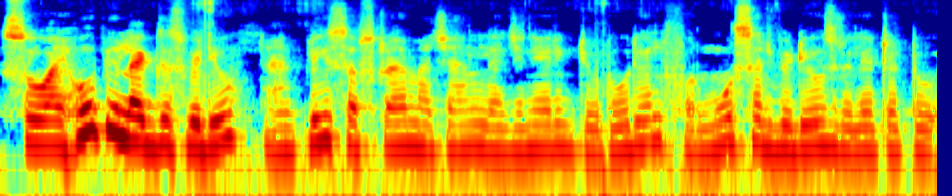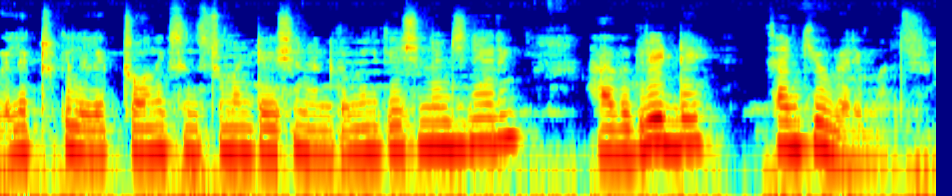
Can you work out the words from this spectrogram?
So I hope you like this video and please subscribe my channel engineering tutorial for more such videos related to electrical electronics instrumentation and communication engineering. Have a great day. Thank you very much.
